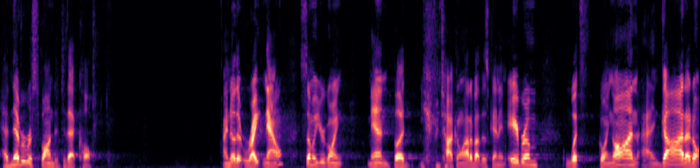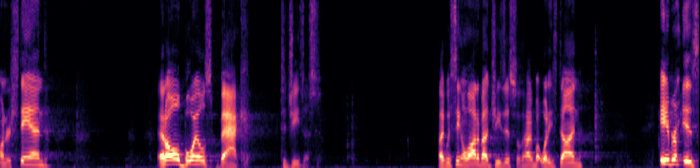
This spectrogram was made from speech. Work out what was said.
have never responded to that call. I know that right now, some of you are going, Man, Bud, you've been talking a lot about this guy named Abram. What's going on? And God, I don't understand. It all boils back to Jesus. Like we sing a lot about Jesus, so talk about what he's done. Abram is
